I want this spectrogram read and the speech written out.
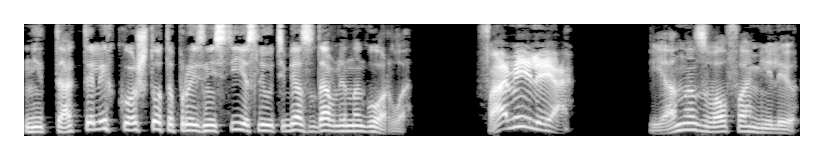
Не так-то легко что-то произнести, если у тебя сдавлено горло. «Фамилия!» Я назвал фамилию.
